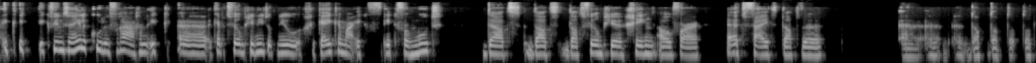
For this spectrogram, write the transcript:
Ik, ik, ik vind het een hele coole vraag. En ik, uh, ik heb het filmpje niet opnieuw gekeken, maar ik, ik vermoed dat, dat dat filmpje ging over het feit dat we. Uh, dat, dat, dat, dat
